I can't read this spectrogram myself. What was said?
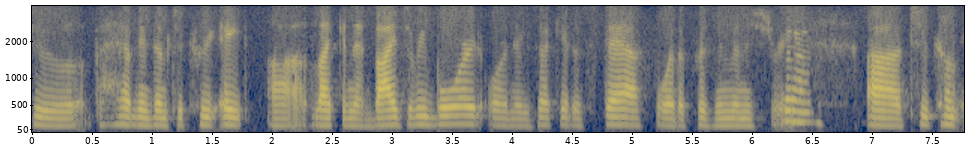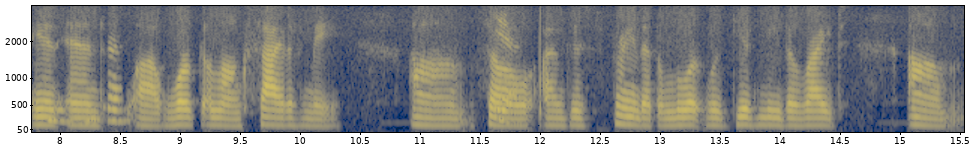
to having them to create uh, like an advisory board or an executive staff for the prison ministry yeah. uh, to come in and uh, work alongside of me. Um, so yeah. I'm just praying that the Lord would give me the right um,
